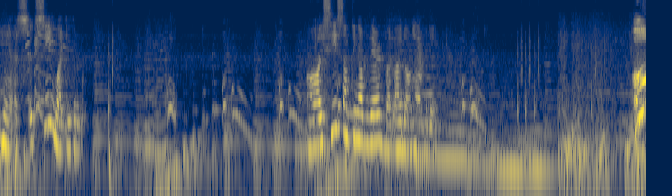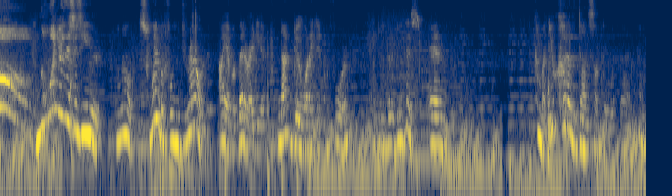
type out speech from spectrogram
Yes, it seemed like you could. Oh, I see something up there, but I don't have any. Oh, no wonder this is here. Oh no, swim before you drown. I have a better idea. Not do what I did before. I'm just gonna do this. And come on, you could have done something with that. Come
